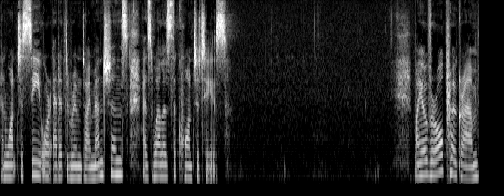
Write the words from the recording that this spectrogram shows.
and want to see or edit the room dimensions as well as the quantities. My overall program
